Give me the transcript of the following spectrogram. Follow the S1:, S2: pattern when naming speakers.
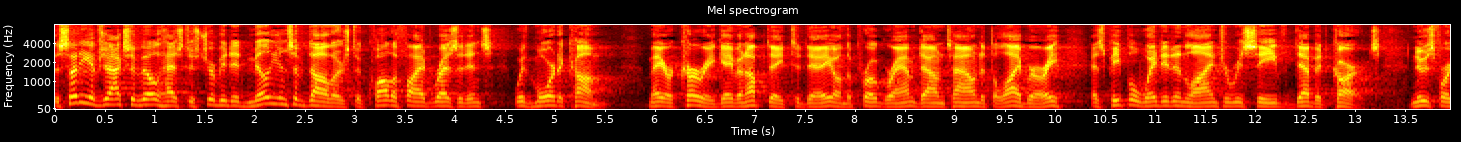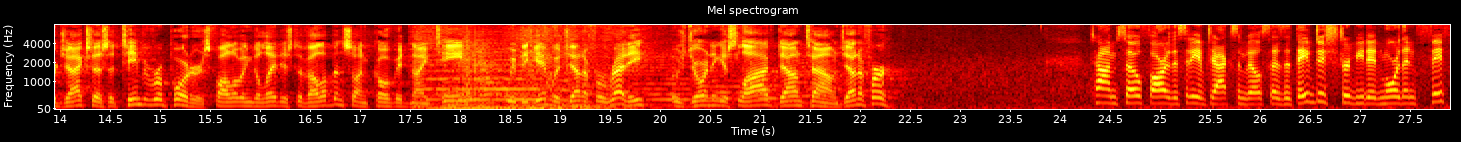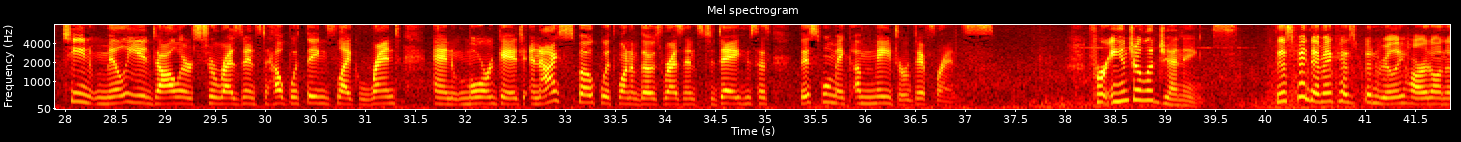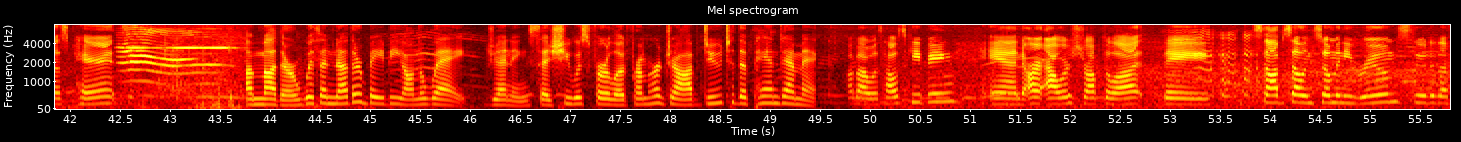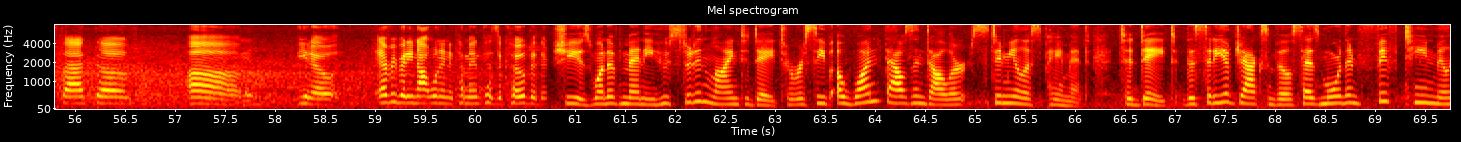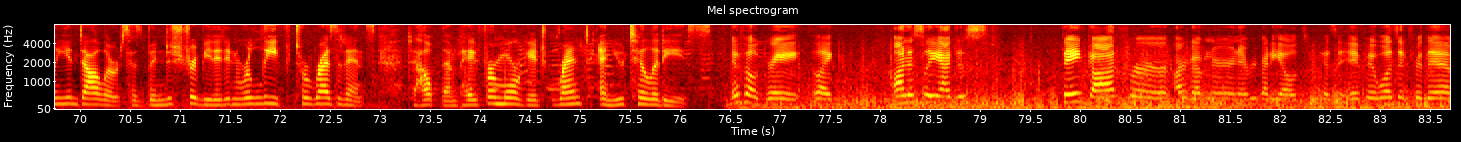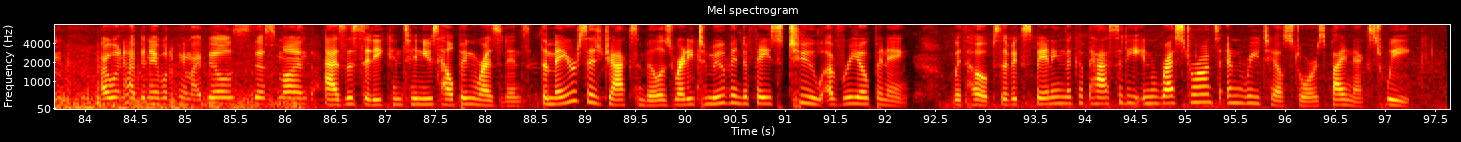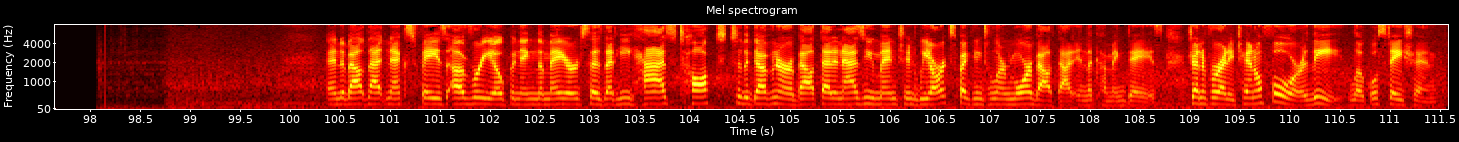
S1: The city of Jacksonville has distributed millions of dollars to qualified residents with more to come. Mayor Curry gave an update today on the program downtown at the library as people waited in line to receive debit cards. News 4 Jax has a team of reporters following the latest developments on COVID 19. We begin with Jennifer Reddy, who's joining us live downtown. Jennifer?
S2: Tom, so far, the city of Jacksonville says that they've distributed more than $15 million to residents to help with things like rent and mortgage. And I spoke with one of those residents today who says this will make a major difference. For Angela Jennings,
S3: this pandemic has been really hard on us parents.
S2: A mother with another baby on the way. Jennings says she was furloughed from her job due to the pandemic.
S3: I was housekeeping and our hours dropped a lot. They stopped selling so many rooms due to the fact of, um, you know, everybody not wanting to come in because of COVID.
S2: She is one of many who stood in line today to receive a $1,000 stimulus payment. To date, the city of Jacksonville says more than $15 million has been distributed in relief to residents to help them pay for mortgage, rent, and utilities.
S3: It felt great. Like, honestly, I just thank God for our governor and everybody else because if it wasn't for them, I wouldn't have been able to pay my bills this month.
S2: As the city continues helping residents, the mayor says Jacksonville is ready to move into phase two of reopening, with hopes of expanding the capacity in restaurants and retail stores by next week. And about that next phase of reopening, the mayor says that he has talked to the governor about that. And as you mentioned, we are expecting to learn more about that in the coming days. Jennifer Reddy, Channel 4, the local station.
